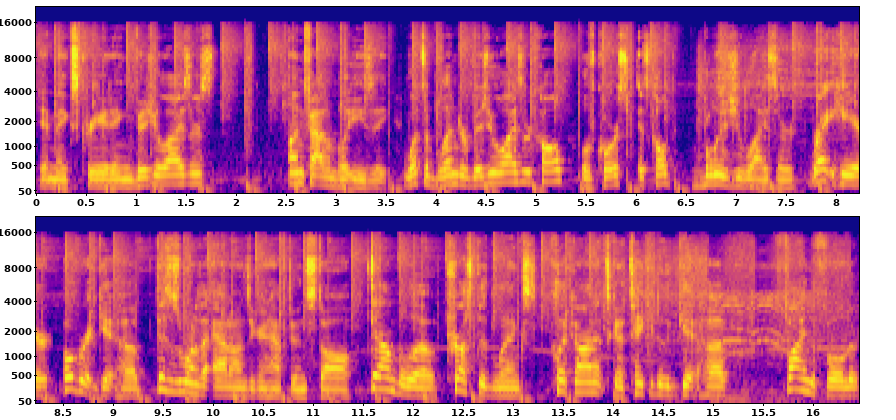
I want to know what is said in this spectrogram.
it makes creating visualizers unfathomably easy. What's a Blender visualizer called? Well, of course, it's called Bizualizer. Right here, over at GitHub, this is one of the add-ons you're gonna have to install. Down below, trusted links, click on it, it's gonna take you to the GitHub find the folder.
